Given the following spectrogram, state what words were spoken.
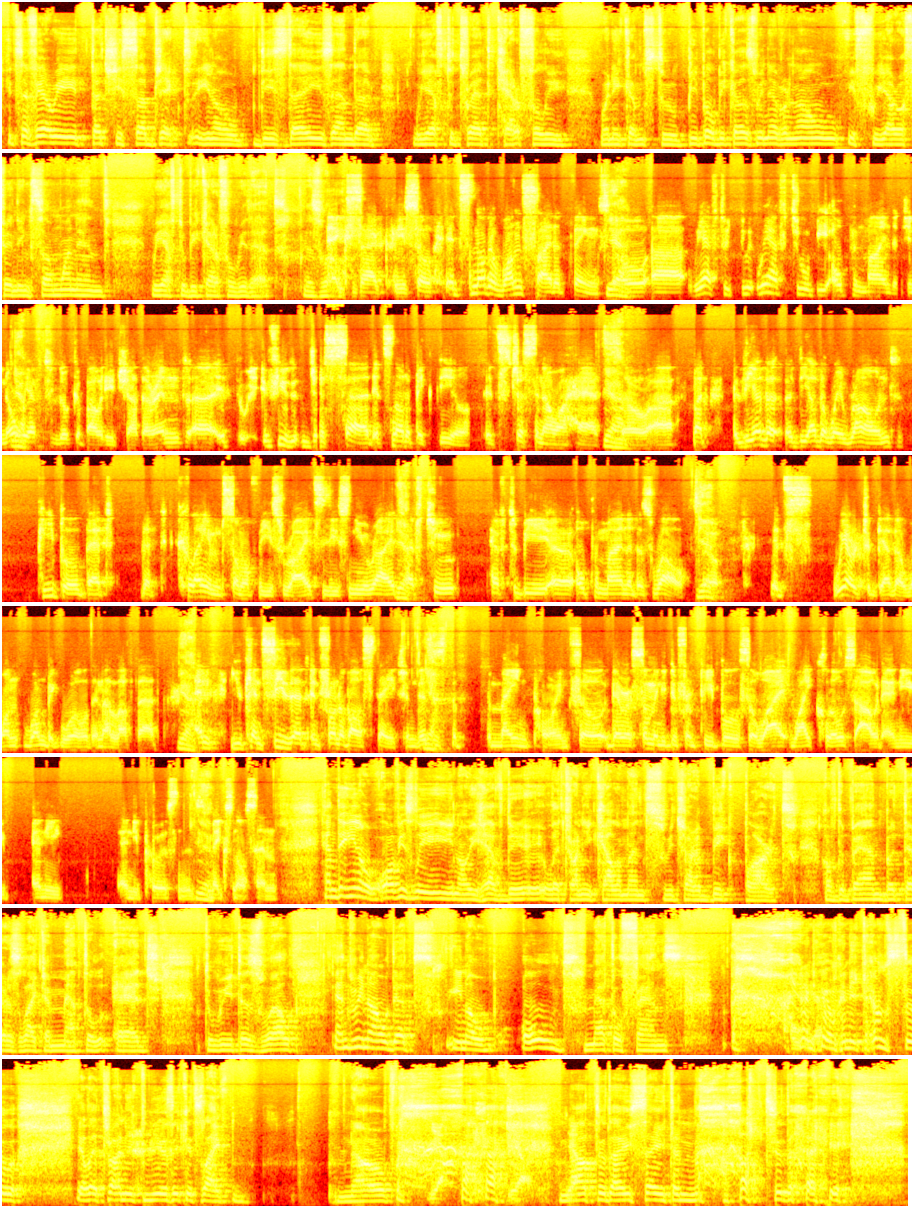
it's a very touchy subject you know these days and uh, we have to tread carefully when it comes to people because we never know if we are offending someone and we have to be careful with that as well Exactly. So it's not a one-sided thing. So Yeah. uh, we have to we have to be open-minded. You know, we have to look about each other. And uh, it, if you just said it's not a big deal, it's just in our heads. Yeah. So, uh, but the other the other way round, people that that claim some of these rights, these new rights, Yeah. have to have to be uh, open-minded as well. So Yeah. it's we are together, one one big world, and I love that. Yeah. And you can see that in front of our stage, and this Yeah. is the, the main point. So there are so many different people. So why why close out any any any person. It Yeah. makes no sense. And you know, obviously, you know, you have the electronic elements, which are a big part of the band, but there's like a metal edge to it as well. And we know that you know, old metal fans, oh, when it comes to electronic music, it's like. Nope. Yeah, yeah, not today, Satan, not today.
